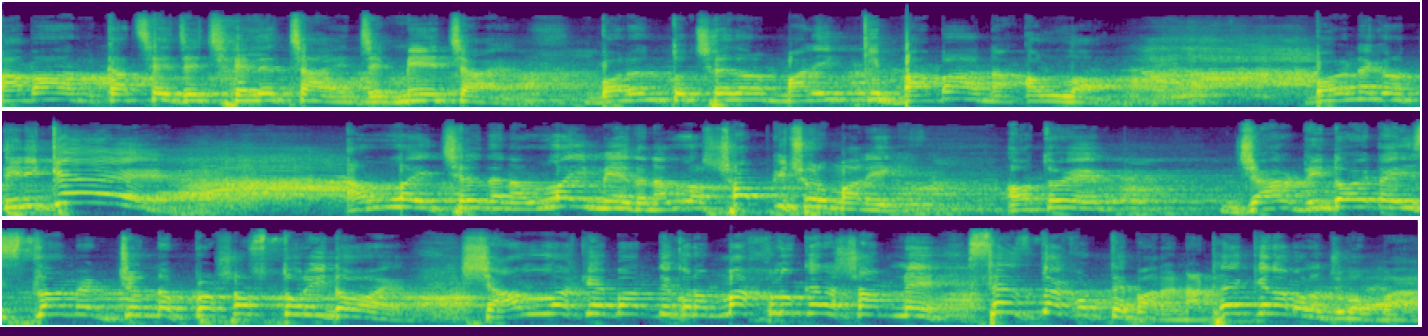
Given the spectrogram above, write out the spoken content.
বাবার কাছে যে ছেলে চায়, যে মেয়ে চায়, বলেন তো ছেলে মালিক কি বাবা না আল্লাহ? বলেন না কেন, তিনি কে? আল্লাহ ছেড়ে দেন, আল্লাহ মেয়ে দেন, আল্লাহ সব কিছুর মালিক। অতএব যার হৃদয়টা ইসলামের জন্য প্রশস্ত হৃদয়, সে আল্লাহকে বাদ দিয়ে কোনো মাখলুকের সামনে সেজদা করতে পারে না। ঠিক কিনা বলো যুবক ভাই?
